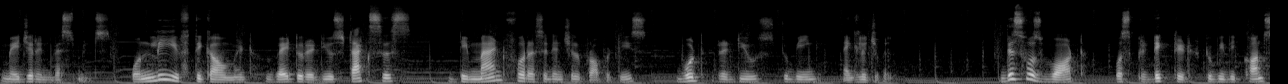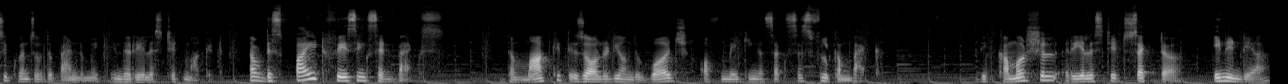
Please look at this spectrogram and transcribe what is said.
major investments. Only if the government were to reduce taxes, demand for residential properties would reduce to being negligible. This was what was predicted to be the consequence of the pandemic in the real estate market. Now, despite facing setbacks, the market is already on the verge of making a successful comeback. The commercial real estate sector in India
